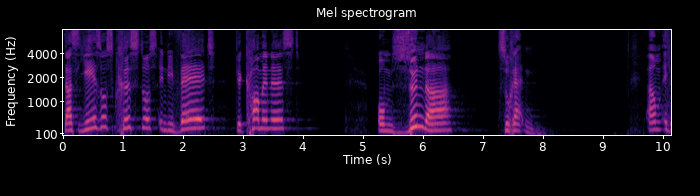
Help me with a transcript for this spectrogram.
dass Jesus Christus in die Welt gekommen ist, um Sünder zu retten. Ähm, ich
